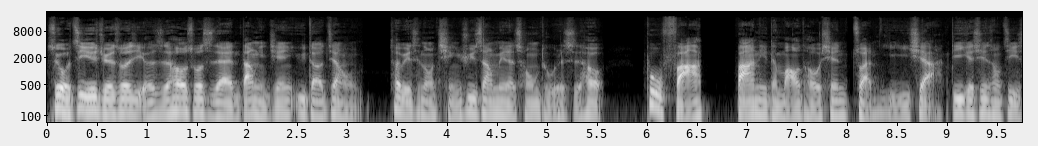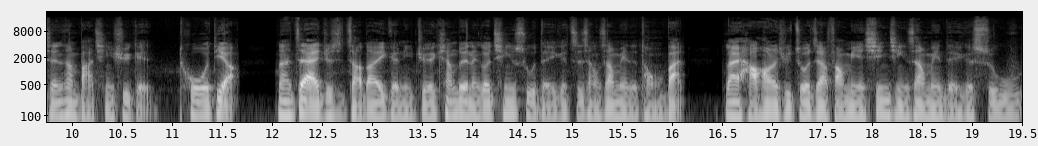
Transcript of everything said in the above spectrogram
所以我自己就觉得说，有的时候说实在，当你今天遇到这样，特别是那种情绪上面的冲突的时候，不妨把你的矛头先转移一下。第一个，先从自己身上把情绪给脱掉，那再来就是找到一个你觉得相对能够倾诉的一个职场上面的同伴。来好好的去做这方面心情上面的一个舒。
